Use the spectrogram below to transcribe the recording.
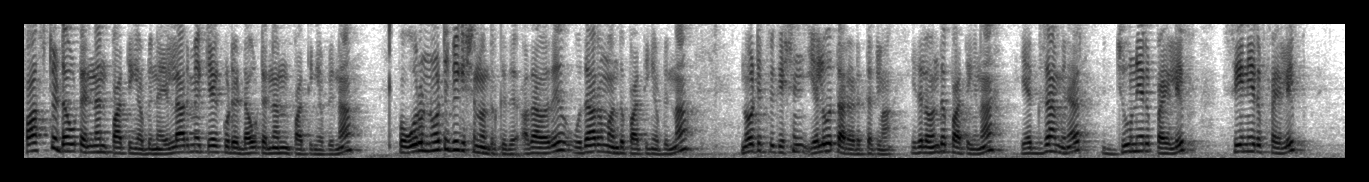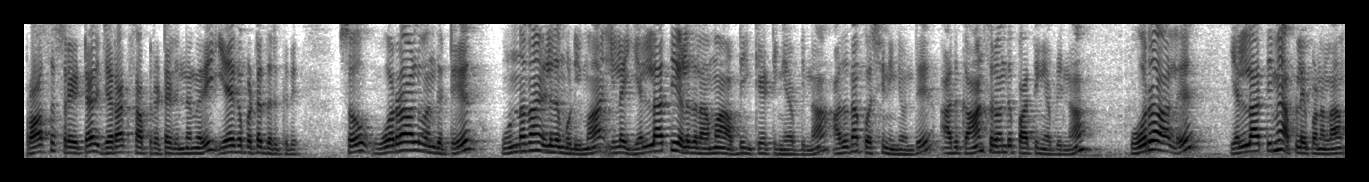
ஃபஸ்ட்டு டவுட் என்னன்னு பார்த்தீங்க அப்படின்னா எல்லாருமே கேட்கக்கூடிய டவுட் என்னென்னு பார்த்தீங்க அப்படின்னா இப்போ ஒரு நோட்டிஃபிகேஷன் ஒன்று இருக்குது அதாவது உதாரணம் வந்து பார்த்திங்க அப்படின்னா நோட்டிஃபிகேஷன் எழுபத்தாறு எடுத்துக்கலாம். இதில் வந்து பார்த்தீங்கன்னா examiner junior bailiff senior bailiff process writer xerox operator இந்த மாதிரி ஏகப்பட்டது இருக்குது. ஸோ ஒரு ஆள் வந்துட்டு ஒன்று தான் எழுத முடியுமா? இல்லை எல்லாத்தையும் எழுதலாமா? அப்படின்னு கேட்டிங்க அப்படின்னா அதுதான் கொஸ்டின் நீங்கள் வந்து. அதுக்கு ஆன்சர் வந்து பார்த்தீங்க அப்படின்னா ஒரு ஆள் எல்லாத்தையுமே அப்ளை பண்ணலாம்.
